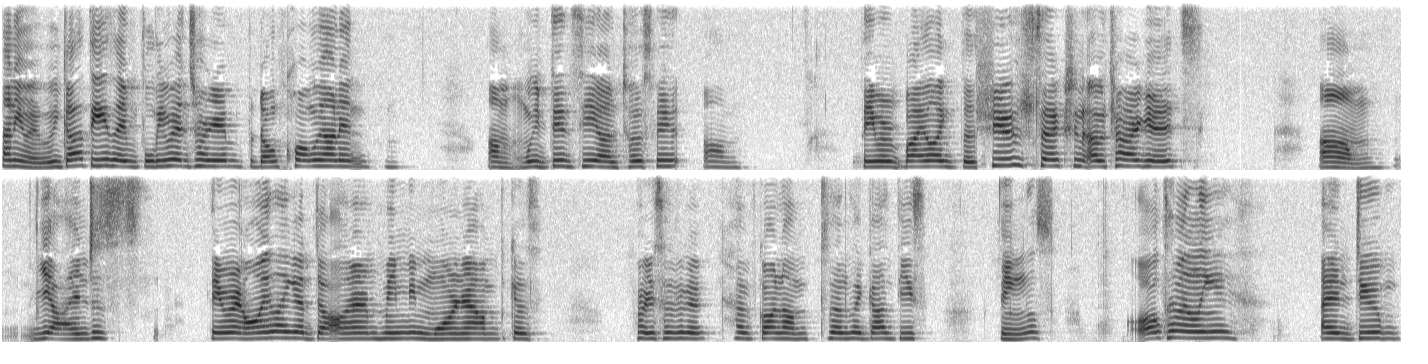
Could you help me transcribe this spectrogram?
Anyway, we got these, I believe at Target, but don't quote me on it. Um, we did see on Toastmate, um, they were by like the shoe section of Target. Um, yeah, and just, they were only like a dollar, maybe more now because prices have gone up since I got these things ultimately, I do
